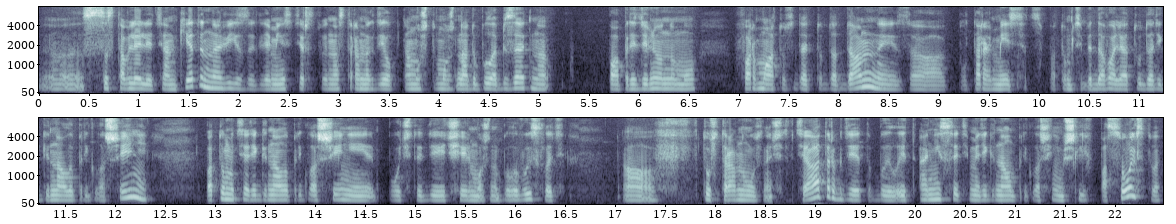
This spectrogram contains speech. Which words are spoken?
Э, составляли эти анкеты на визы для Министерства иностранных дел, потому что можно, надо было обязательно по определенному формату сдать туда данные за полтора месяца. Потом тебе давали оттуда оригиналы приглашений. Потом эти оригиналы приглашений почты DHL можно было выслать а, в ту страну, значит, в театр, где это было. И они с этим оригиналом приглашением шли в посольство,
